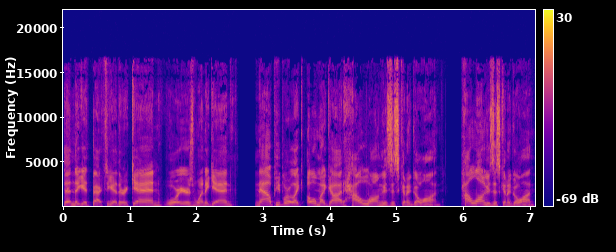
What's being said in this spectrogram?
Then they get back together again. Warriors win again. Now people are like, oh my God, how long is this going to go on? How long is this going to go on?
